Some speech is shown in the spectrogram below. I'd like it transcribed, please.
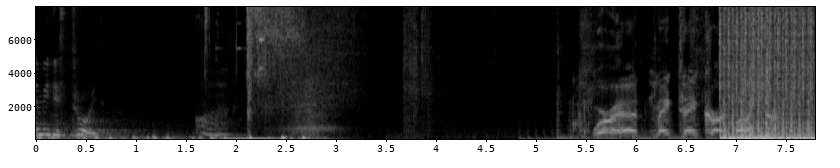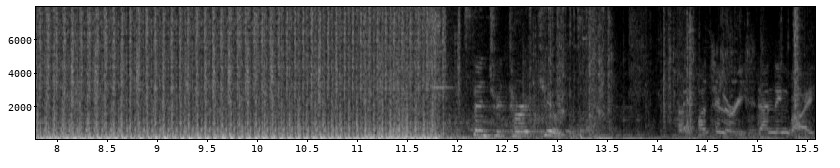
Enemy destroyed. We're ahead. Maintain current posture. Sentry turret killed. Artillery standing by.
